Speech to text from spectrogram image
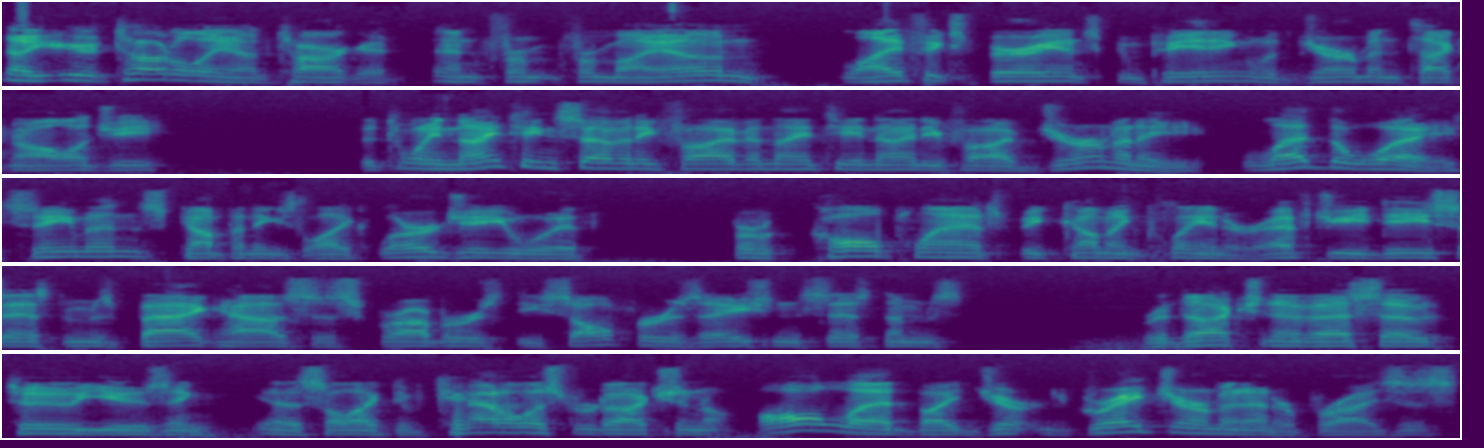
No, you're totally on target. And from, from my own life experience competing with German technology, between 1975 and 1995, Germany led the way. Siemens, companies like Lurgi, with for coal plants becoming cleaner, FGD systems, baghouses, scrubbers, desulfurization systems, reduction of SO2 using uh, selective catalyst reduction, all led by ger- great German enterprises.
